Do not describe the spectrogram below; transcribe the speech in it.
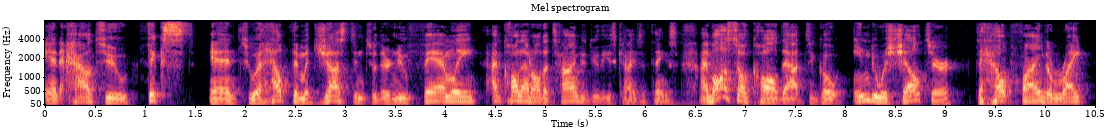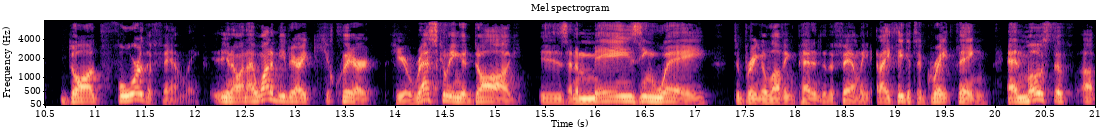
and how to fix and to help them adjust into their new family. I'm called out all the time to do these kinds of things. I'm also called out to go into a shelter to help find the right dog for the family. You know, and I want to be very clear here. Rescuing a dog is an amazing way to bring a loving pet into the family. And I think it's a great thing. And most of, uh,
